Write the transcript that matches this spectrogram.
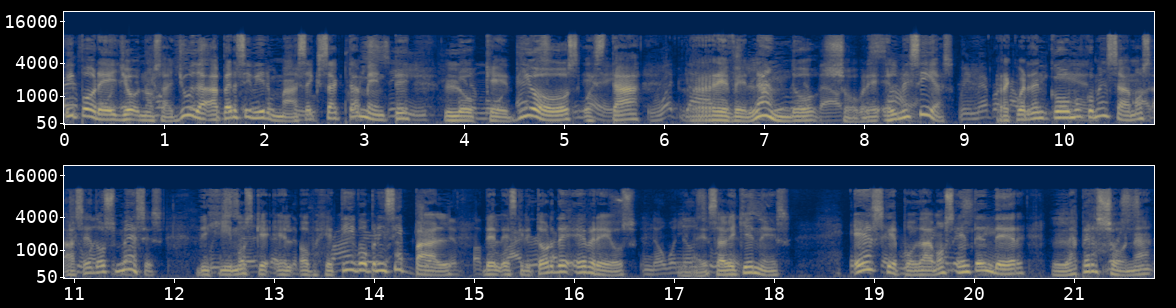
y por ello nos ayuda a percibir más exactamente lo que Dios está revelando sobre el Mesías. Recuerden cómo comenzamos hace dos meses. Dijimos que el objetivo principal del escritor de Hebreos, nadie sabe quién es, es que podamos entender la persona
